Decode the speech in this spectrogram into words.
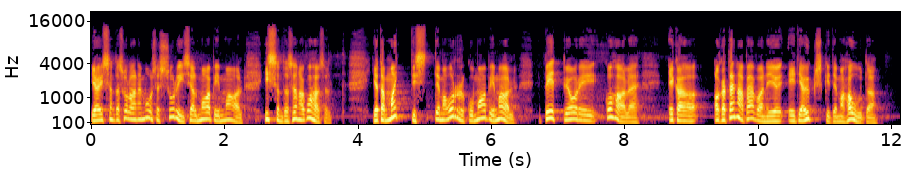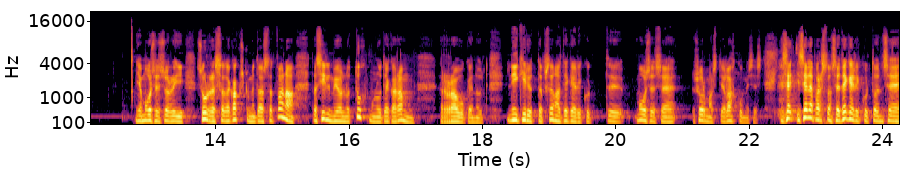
ja issanda sulane Mooses suri seal Moabi maal issanda sõna kohaselt ja ta mattis tema orgu Moabi maal Peet-Peori kohale, ega, aga tänapäevani ei tea ükski tema hauda ja Mooses oli surres sada kakskümmend aastat vana, ta silm ei olnud tuhmunud ega ramm raugenud. nii kirjutab sõna tegelikult eh, Moosese surmast ja lahkumisest. ja see, sellepärast on see tegelikult, on see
